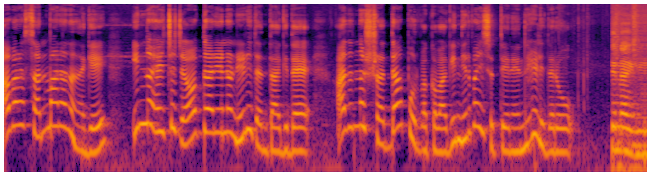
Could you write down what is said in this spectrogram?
ಅವರ ಸನ್ಮಾನ ನನಗೆ ಇನ್ನೂ ಹೆಚ್ಚು ಜವಾಬ್ದಾರಿಯನ್ನು ನೀಡಿದಂತಾಗಿದೆ. ಅದನ್ನು ಶ್ರದ್ಧಾಪೂರ್ವಕವಾಗಿ ನಿರ್ವಹಿಸುತ್ತೇನೆ ಎಂದು ಹೇಳಿದರು. ದಿನ ಈ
